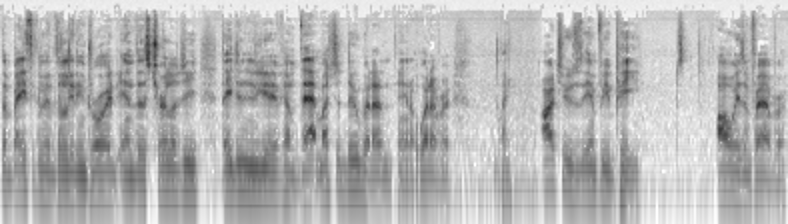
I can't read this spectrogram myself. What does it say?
the basically the leading droid in this trilogy, they didn't give him that much to do. But uh, you know, whatever. Like R2's MVP, always and forever.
